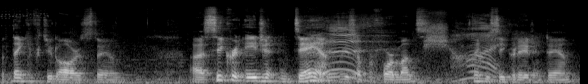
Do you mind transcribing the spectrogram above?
But thank you for two dollars, Dan. Uh, Secret Agent Dan reset for four months. Thank you, Secret Agent Dan.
